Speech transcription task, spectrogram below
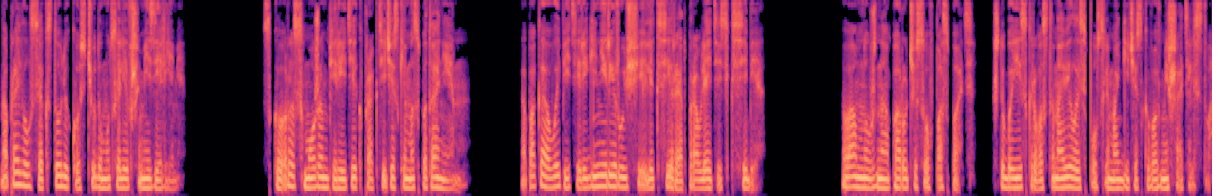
направился к столику с чудом уцелевшими зельями. «Скоро сможем перейти к практическим испытаниям. А пока выпейте регенерирующие эликсиры и отправляйтесь к себе. Вам нужно пару часов поспать, чтобы искра восстановилась после магического вмешательства».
